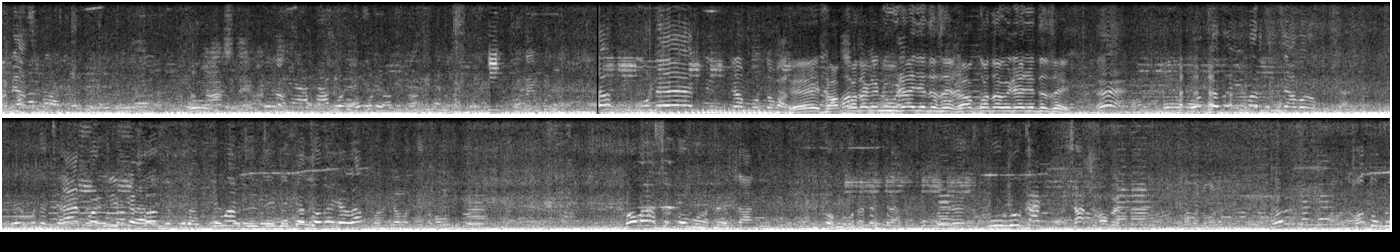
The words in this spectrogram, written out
আমি আছি আসলে আটটা অনেক তিনটা মতো বাজে এই সব কথা কিন্তু উঠে যেতেছে সব কথা উঠে যেতেছে। খবর আছে কমু আছে। জানি। কোনো সাত হবে। স্বতন্ত্র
